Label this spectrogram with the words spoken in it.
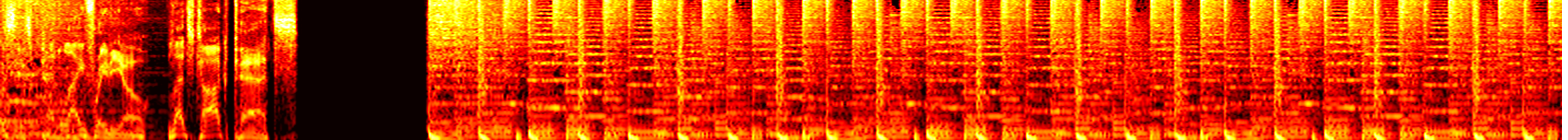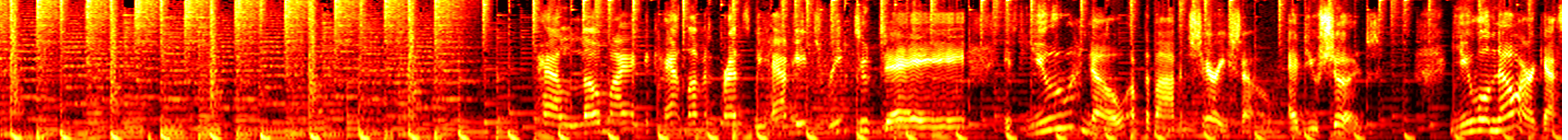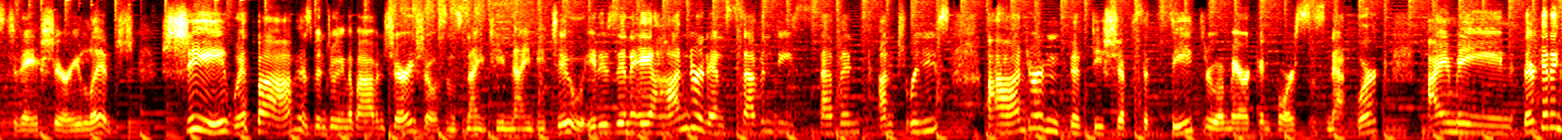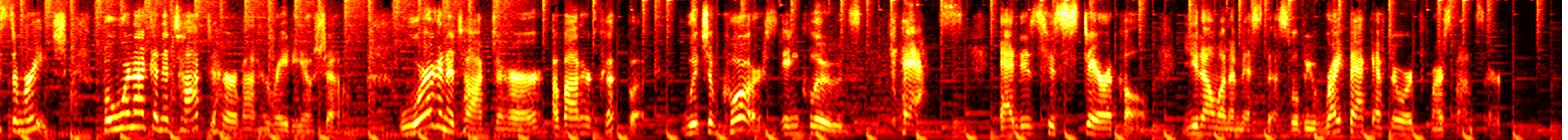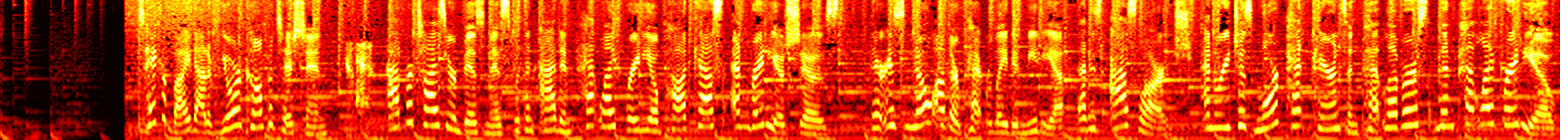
This is Pet Life Radio. Let's talk pets. Hello, my cat loving friends. We have a treat today. If you know of the Bob and Sheri show, and you should, you will know our guest today, Sheri Lynch. She, with Bob, has been doing the Bob and Sheri show since 1992. It is in 177 countries, 150 ships at sea through American Forces Network. I mean, they're getting some reach, but we're not going to talk to her about her radio show. We're going to talk to her about her cookbook, which of course includes cats and is hysterical. You don't want to miss this. We'll be right back afterward from our sponsor. Take a bite out of your competition. Advertise your business with an ad in Pet Life Radio podcasts and radio shows. There is no other pet related media that is as large and reaches more pet parents and pet lovers than Pet Life Radio.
